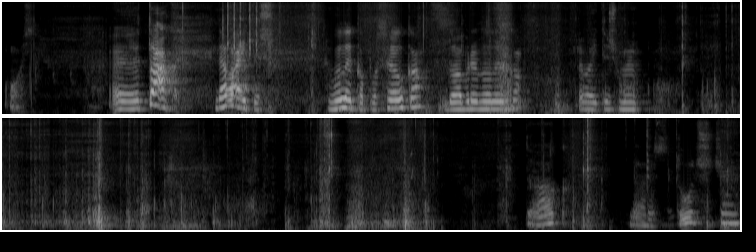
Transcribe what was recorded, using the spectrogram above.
Ось. Е, так, давайте ж. Велика посилка. Добре, велика. Давайте ж ми. Так. Зараз тут ще.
